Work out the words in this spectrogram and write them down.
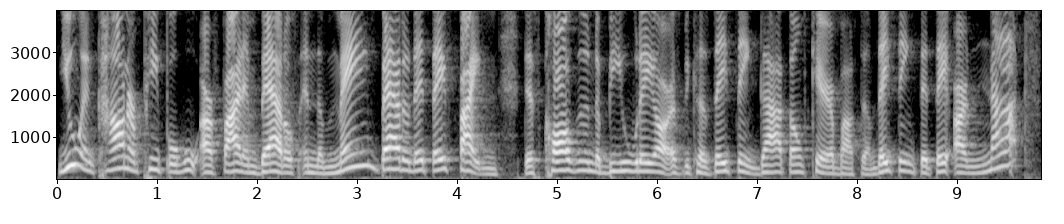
You encounter people who are fighting battles, and the main battle that they fighting that's causing them to be who they are is because they think God don't care about them. They think that they are not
